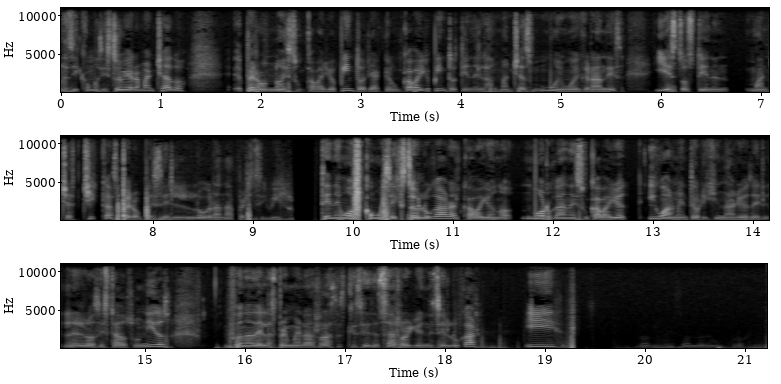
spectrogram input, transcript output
así como si estuviera manchado, eh, pero no es un caballo pinto, ya que un caballo pinto tiene las manchas muy muy grandes y estos tienen manchas chicas, pero pues se logran apercibir. Tenemos como sexto lugar al caballo Morgan, es un caballo igualmente originario de los Estados Unidos, fue una de las primeras razas que se desarrolló en ese lugar y proviene solo de un progenitor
